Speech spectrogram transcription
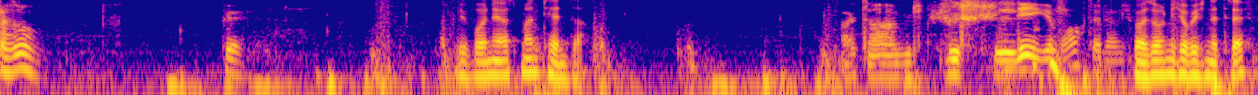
Achso. Okay. Wir wollen ja erstmal einen Tänzer. Alter, wie, viele Schläge braucht er denn? Ich weiß auch nicht, ob ich eine treffe.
